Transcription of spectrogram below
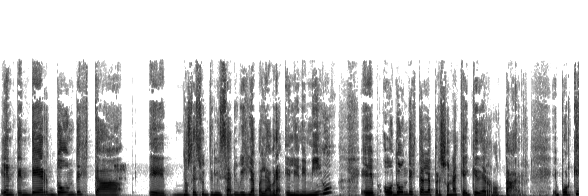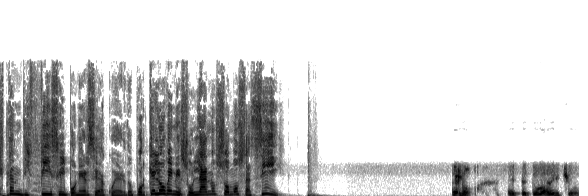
entender dónde está eh, no sé si utilizar, Luis, la palabra el enemigo eh, o dónde está la persona que hay que derrotar. Eh, ¿Por qué es tan difícil ponerse de acuerdo? ¿Por qué los venezolanos somos así? Bueno, este, tú lo has dicho,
